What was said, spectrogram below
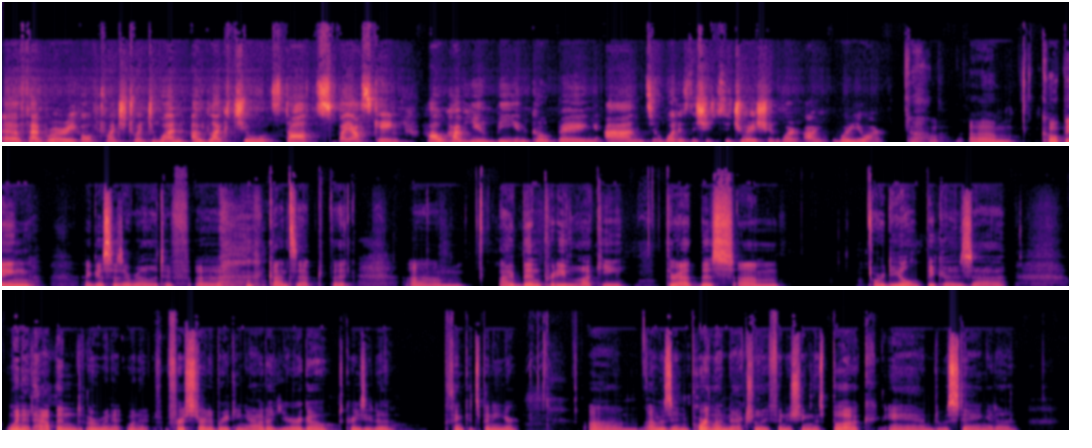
uh, February of 2021, I would like to start by asking how have you been coping and what is the situation where are where you are? Oh, um, coping, I guess, is a relative uh, concept, but um, I've been pretty lucky throughout this um, ordeal because uh, when it happened or when it when it first started breaking out a year ago. It's crazy to think it's been a year. Um, I was in Portland actually finishing this book and was staying at a,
